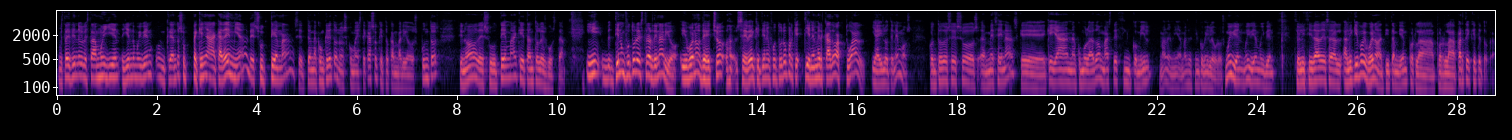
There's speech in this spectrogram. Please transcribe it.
me está diciendo que le está muy yendo muy bien um, creando su pequeña academia de su tema, ese tema concreto, no es como en este caso que tocan varios puntos, sino de su tema que tanto les gusta. Y tiene un futuro extraordinario. Y bueno, de hecho, se ve que tiene futuro porque tiene mercado actual. Y ahí lo tenemos con todos esos eh, mecenas que, ya han acumulado más de 5.000, madre mía, más de 5.000 euros. Muy bien, muy bien, muy bien. Felicidades al, equipo y bueno, a ti también por la, por la parte que te toca.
